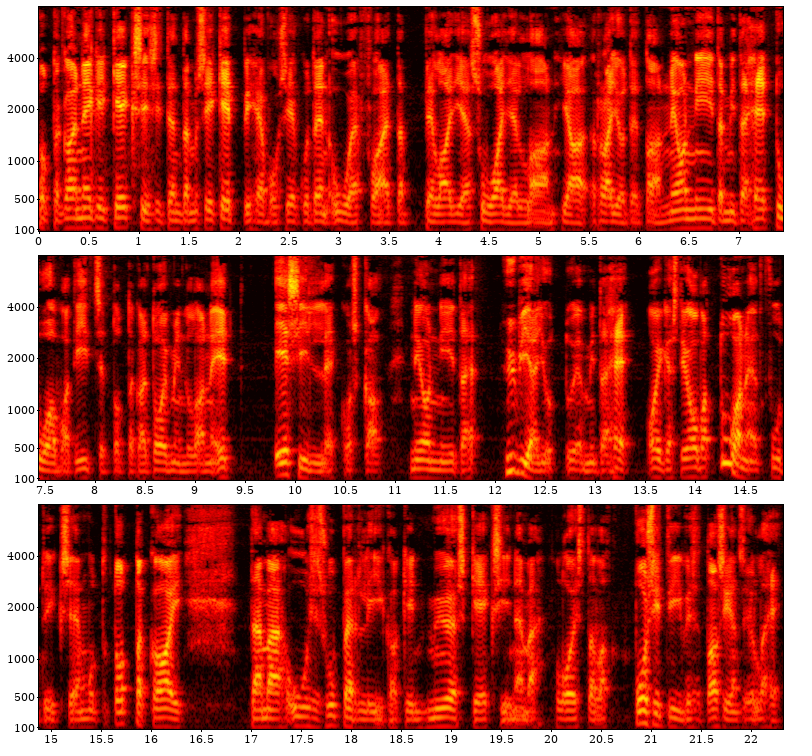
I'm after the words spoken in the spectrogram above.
Totta kai nekin keksi sitten tämmöisiä keppihevosia, kuten UEFA, että pelaajia suojellaan ja rajoitetaan. Ne on niitä, mitä he tuovat itse totta kai toiminnallaan et- esille, koska ne on niitä hyviä juttuja, mitä he oikeasti ovat tuoneet futikseen, mutta totta kai tämä uusi superliikakin myös keksi nämä loistavat positiiviset asiansa, joilla he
